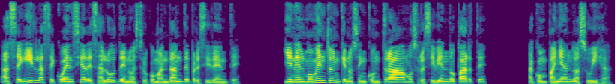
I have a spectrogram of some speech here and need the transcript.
a seguir la secuencia de salud de nuestro comandante presidente, y en el momento en que nos encontrábamos recibiendo parte, acompañando a su hija,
